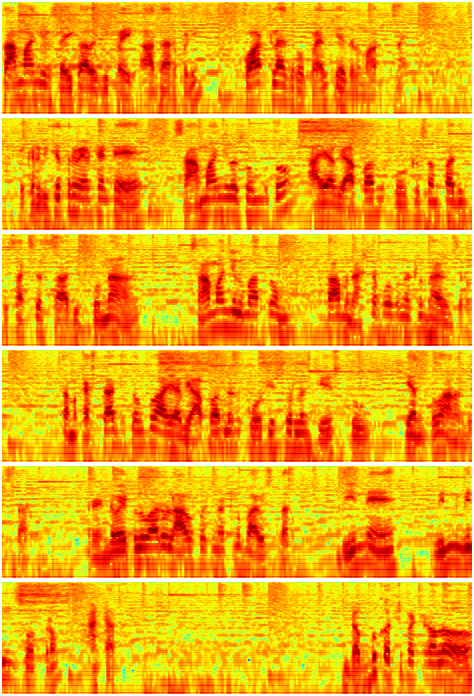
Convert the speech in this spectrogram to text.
సామాన్యుడి సైకాలజీపై ఆధారపడి కోట్లాది రూపాయలు చేతులు మారుతున్నాయి. ఇక్కడ విచిత్రం ఏమిటంటే సామాన్యుల సొమ్ముతో ఆయా వ్యాపారులు కోట్లు సంపాదించి సక్సెస్ సాధిస్తున్నా సామాన్యులు మాత్రం తాము నష్టపోతున్నట్లు భావించరు. తమ కష్టార్జితంతో ఆయా వ్యాపారులను కోటీశ్వరులను చేస్తూ ఎంతో ఆనందిస్తారు. రెండు వైపుల వారు లాభపడినట్లు భావిస్తారు. దీన్నే విన్ విన్ సూత్రం అంటారు. డబ్బు ఖర్చు పెట్టడంలో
